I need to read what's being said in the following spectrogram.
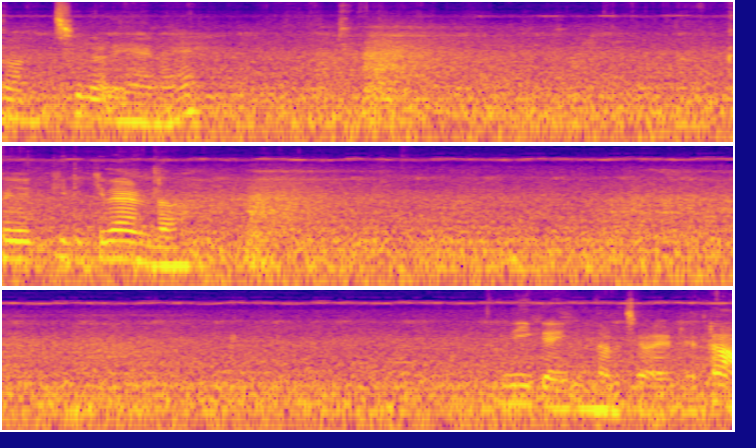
തുടച്ച് കളയാണേ. കൈയൊക്കെ ഇരിക്കണുണ്ടോ നീ കൈ തുടച്ച് കളയട്ടെ കേട്ടോ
